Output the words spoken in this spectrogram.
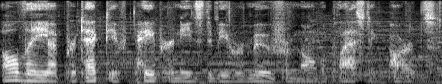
All the protective paper needs to be removed from all the plastic parts.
